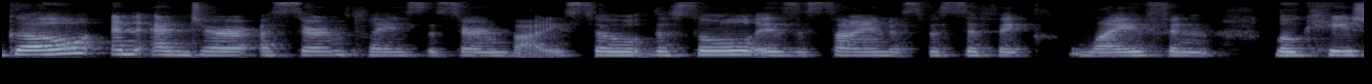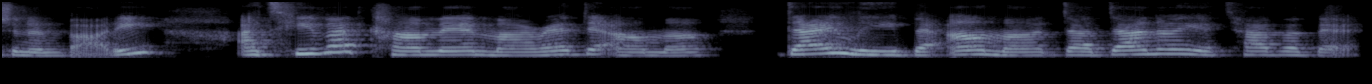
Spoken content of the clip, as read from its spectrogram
Go and enter a certain place, a certain body. So the soul is assigned a specific life and location and body. Kame mare de alma, be alma yetava be.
